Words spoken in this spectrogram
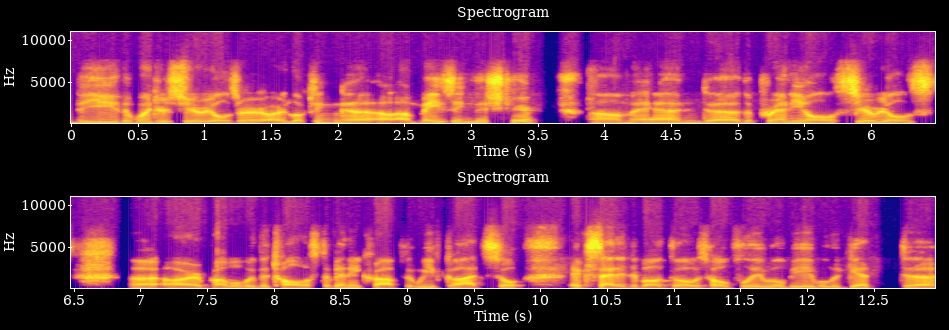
the the winter cereals are are looking uh, amazing this year, um, and uh, the perennial cereals uh, are probably the tallest of any crop that we've got. So excited about those. Hopefully, we'll be able to get uh,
